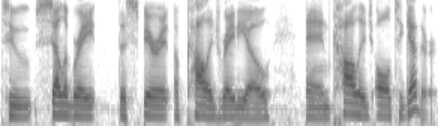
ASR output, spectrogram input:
to celebrate the spirit of college radio and college altogether?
